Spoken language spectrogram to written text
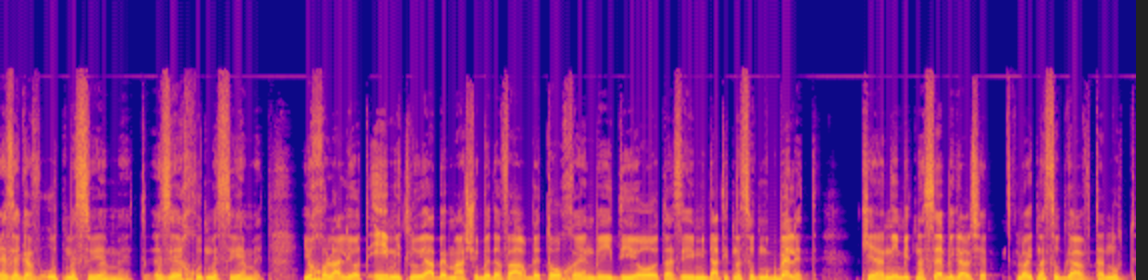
איזה גבהות מסוימת, איזה איכות מסוימת. יכולה להיות אם היא תלויה במשהו, בדבר, בתוכן, בידיעות, אז היא מידת התנסות מוגבלת. כי אני מתנשא בגלל שלא התנסות גאוותנות,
